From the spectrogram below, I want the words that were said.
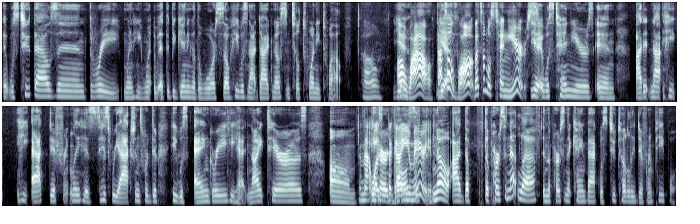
it was 2003 when he went at the beginning of the war. So he was not diagnosed until 2012. Oh. Yeah. Oh wow. That's Yes. a long that's almost 10 years. Yeah, it was 10 years and I did not he he act differently. His his reactions were different. He was angry. He had night terrors. Um, And that wasn't the guy you married. No, I the the person that left and the person that came back was two totally different people.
